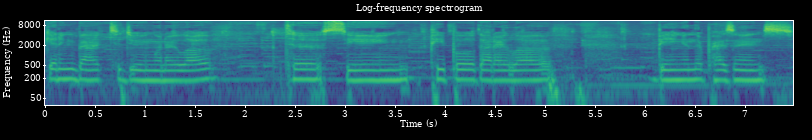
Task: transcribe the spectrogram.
Getting back to doing what I love, to seeing people that I love, being in their presence,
